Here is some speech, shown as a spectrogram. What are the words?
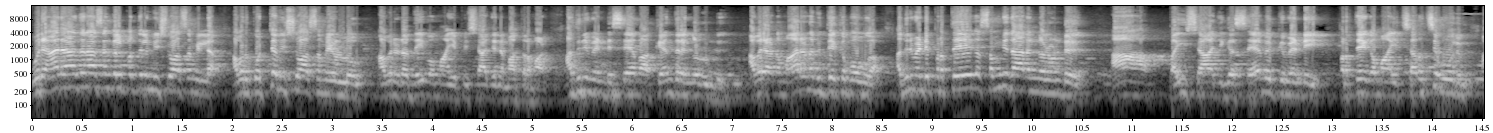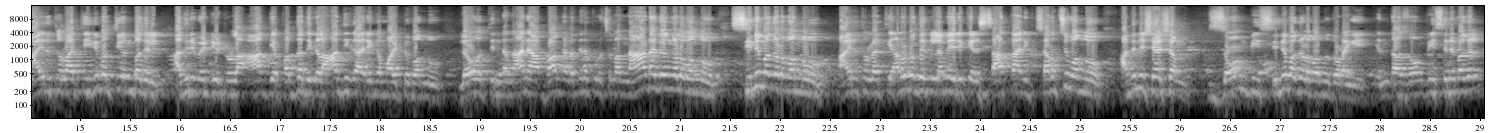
ഒരു ആരാധനാ സങ്കല്പത്തിലും വിശ്വാസമില്ല. അവർക്ക് ഒറ്റ വിശ്വാസമേ ഉള്ളൂ അവരുടെ ദൈവമായ പിശാചിനെ മാത്രമാണ്. അതിനുവേണ്ടി സേവാ കേന്ദ്രങ്ങളുണ്ട്. അവരാണ് മാരണവിദ്യക്ക് പോവുക. അതിനുവേണ്ടി പ്രത്യേക സംവിധാനങ്ങളുണ്ട്. ആ പൈശാചിക സേവയ്ക്ക് വേണ്ടി പ്രത്യേകമായി ചർച്ച പോലും ആയിരത്തി തൊള്ളായിരത്തി ഇരുപത്തി ഒൻപതിൽ അതിനു വേണ്ടിയിട്ടുള്ള ആദ്യ പദ്ധതികൾ ആധികാരികമായിട്ട് വന്നു. ലോകത്തിന്റെ നാനാഭാഗങ്ങൾ അതിനെക്കുറിച്ചുള്ള നാടകങ്ങൾ വന്നു സിനിമകൾ വന്നു. ആയിരത്തി തൊള്ളായിരത്തി അറുപതുകളിൽ അമേരിക്കയിൽ സാത്താനിക് ചർച്ച് വന്നു. അതിനുശേഷം സോംബി സിനിമകൾ വന്നു തുടങ്ങി. എന്താ സോംബി സിനിമകൾ?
